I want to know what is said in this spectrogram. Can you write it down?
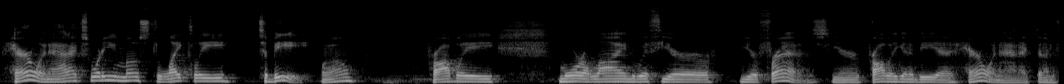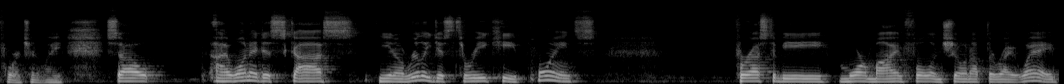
heroin addicts, what are you most likely to be? Well, probably more aligned with your your friends. You're probably going to be a heroin addict, unfortunately. So I want to discuss, you know, really just three key points for us to be more mindful and showing up the right way.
